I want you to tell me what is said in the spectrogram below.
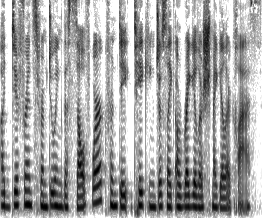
a difference from doing the self work from taking just like a regular schmegular class.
